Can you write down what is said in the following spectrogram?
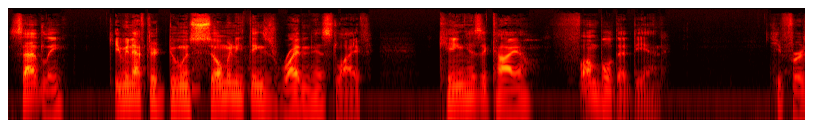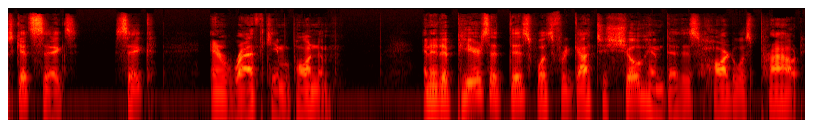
Sadly, even after doing so many things right in his life, King Hezekiah fumbled at the end. He first gets sick, sick, and wrath came upon him. And it appears that this was for God to show him that his heart was proud,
